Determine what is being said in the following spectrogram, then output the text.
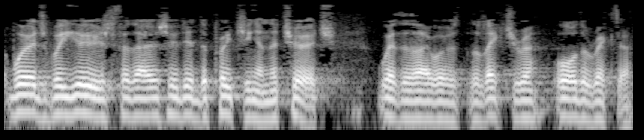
words were used for those who did the preaching in the church, whether they were the lecturer or the rector.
